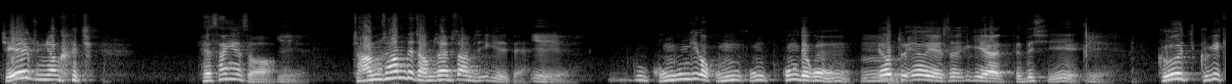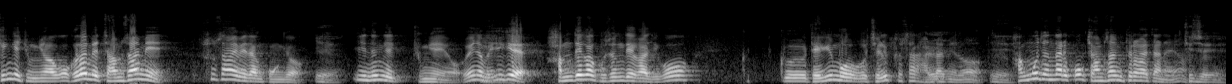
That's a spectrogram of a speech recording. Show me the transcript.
제일 중요한 건 해상에서 예. 예. 잠수함 대 잠수함 싸움에서 이겨야 돼. 예. 예. 그 공군기가 공, 공, 공대공 음. 에어 투 에어에서 이겨야 되듯이 예. 그 그게 굉장히 중요하고 그 다음에 잠수함이 수상함에 대한 공격 예. 이 능력이 중요해요. 왜냐면 예. 이게 함대가 구성돼 가지고 그, 그 대규모 그 전력 투사를 하려면은 예. 항모 전단에 꼭 잠수함이 들어가잖아요. 그죠. 예.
